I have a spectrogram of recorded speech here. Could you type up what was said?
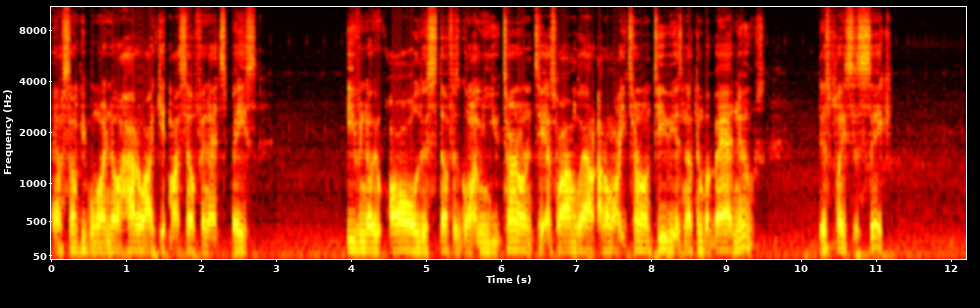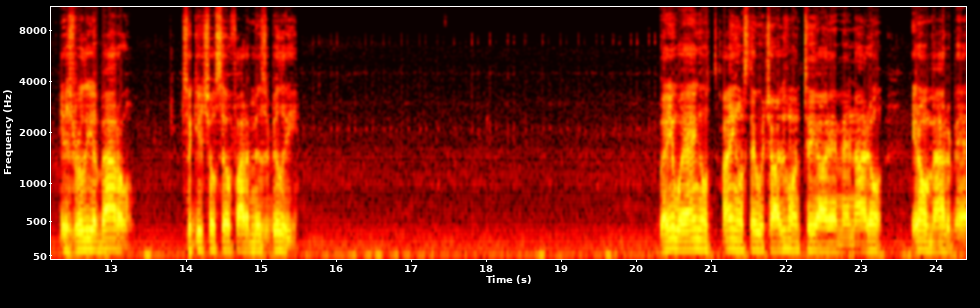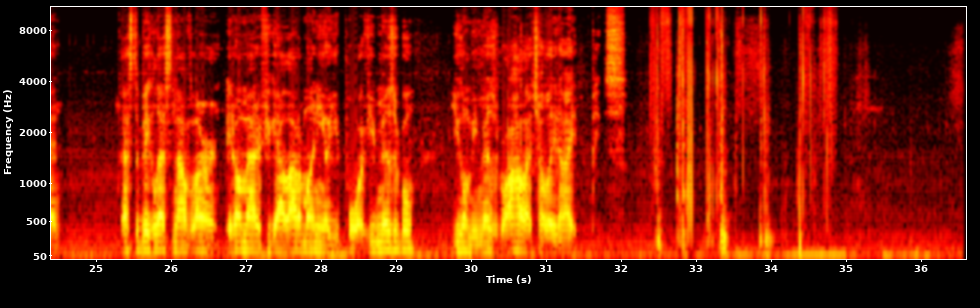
And some people want to know how do I get myself in that space, even though all this stuff is going. I mean, you turn on the t- that's why I'm glad I don't want you turn on TV. It's nothing but bad news. This place is sick. It's really a battle to get yourself out of miserability. But anyway, I ain't gonna I ain't gonna stay with y'all. I just want to tell y'all that, man. I don't it don't matter, man. That's the big lesson I've learned. It don't matter if you got a lot of money or you poor. If you're miserable, you're gonna be miserable. I'll holler at y'all later. All right, peace.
